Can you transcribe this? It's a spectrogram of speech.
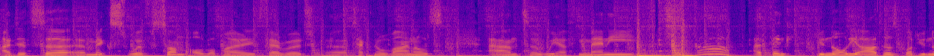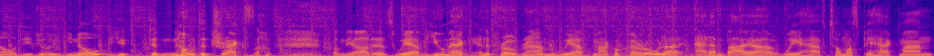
I did uh, a mix with some of my favorite uh, techno vinyls, and uh, we have many. Ah, I think you know the artist, but you know the, you know you didn't know the tracks of, from the artists. We have Umek in the program. We have Marco Carola, Adam Beyer. We have Thomas P. Heckmann.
